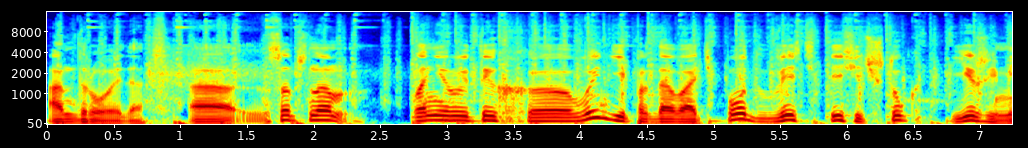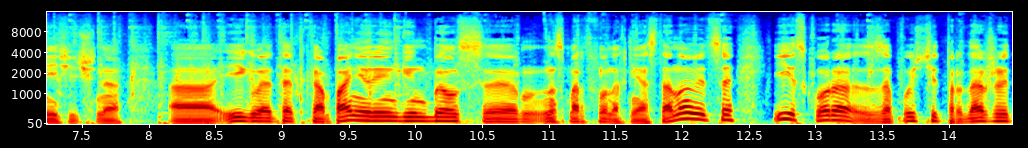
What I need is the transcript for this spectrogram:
Android. А, собственно, планирует их э, в Индии продавать по 200 тысяч штук ежемесячно. А, И, говорят, эта компания Ringing Bells э, на смартфонах не остановится и скоро запустит продажи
